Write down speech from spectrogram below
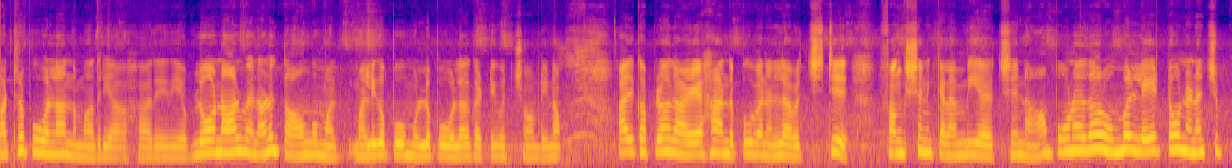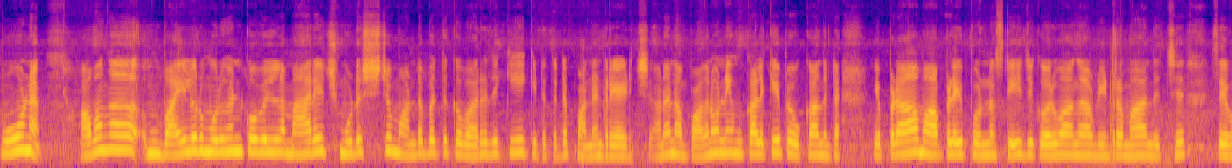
மற்ற பூவெல்லாம் அந்த மாதிரி ஆகாது. இது எவ்வளோ நாள் வேணாலும் தாங்கும். மல் மல்லிகைப்பூ முல்லைப்பூவெல்லாம் கட்டி வச்சோம் அப்படின்னா. அதுக்கப்புறம் அது அழகாக அந்த பூவை நல்லா வச்சுட்டு ஃபங்க்ஷன் கிளம்பியாச்சு. நான் போனது தான் ரொம்ப லேட்டாக நினச்சி போனேன். அவங்க வயலூர் முருகன் கோவிலில் மேரேஜ் முடிச்சுட்டு மண்டபத்துக்கு வர்றதுக்கே கிட்டத்தட்ட பன்னெண்டரை ஆயிடுச்சு. ஆனால் நான் பதினொன்னே முக்காலுக்கே போய் உட்காந்துட்டேன். எப்படா மாப்பிள்ளை பொண்ணு ஸ்டேஜுக்கு வருவாங்க அப்படின்ற மாதிரி இருந்துச்சு. சரி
